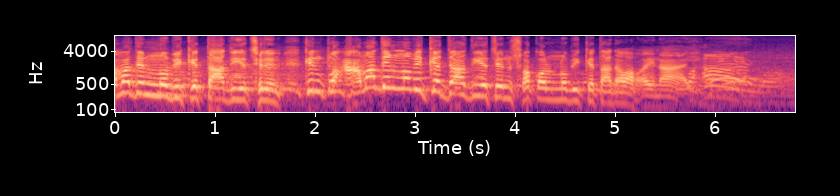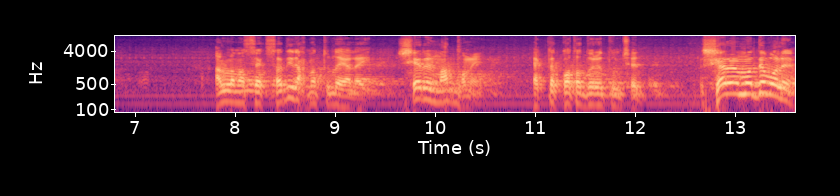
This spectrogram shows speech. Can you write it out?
আমাদের নবীকে তা দিয়েছিলেন। কিন্তু আমাদের নবীকে যা দিয়েছেন, সকল নবীকে তা দেওয়া হয় নাই। আল্লামা শেখ সাদি রহমতুল্লাহ আলাই শেরের মাধ্যমে একটা কথা ধরে তুলছেন। শেরের মধ্যে বলেন,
